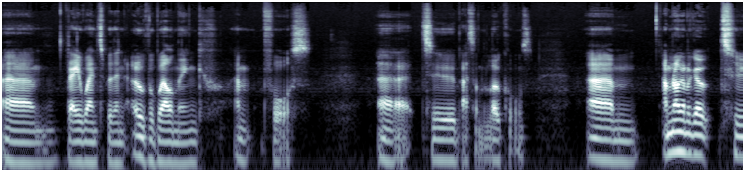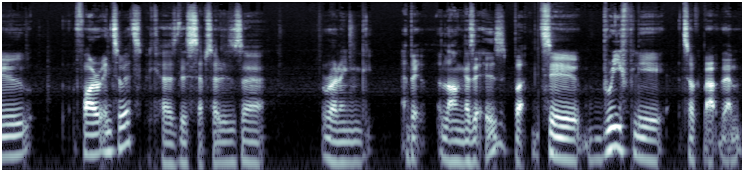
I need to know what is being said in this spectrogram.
Um, they went with an overwhelming um, force uh, to battle the locals. Um, I'm not going to go too far into it because this episode is uh, running a bit long as it is, but to briefly talk about them,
